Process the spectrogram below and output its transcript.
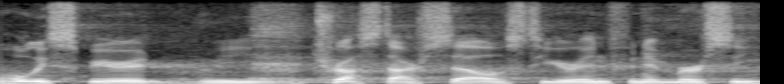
Holy Spirit, we trust ourselves to your infinite mercy.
